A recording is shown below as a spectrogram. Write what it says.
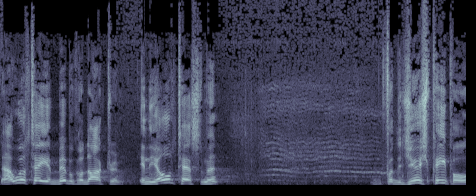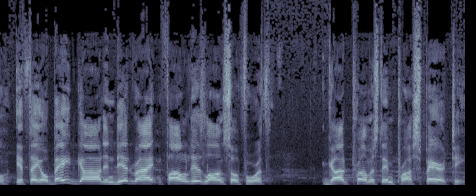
Now, I will tell you a biblical doctrine. In the Old Testament, for the Jewish people, if they obeyed God and did right and followed His law and so forth, God promised them prosperity.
